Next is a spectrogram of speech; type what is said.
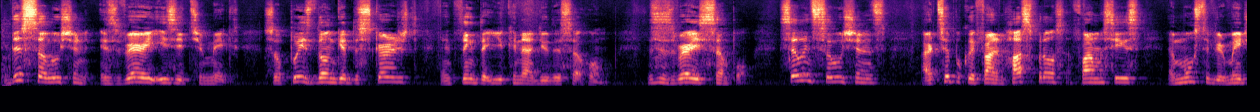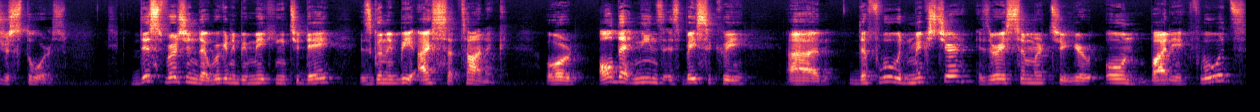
This solution is very easy to make, so please don't get discouraged and think that you cannot do this at home. This is very simple. Saline solutions are typically found in hospitals, pharmacies, and most of your major stores. This version that we're going to be making today is going to be isotonic, or all that means is basically uh, the fluid mixture is very similar to your own body fluids,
